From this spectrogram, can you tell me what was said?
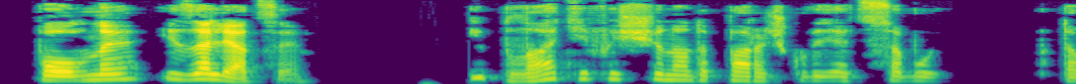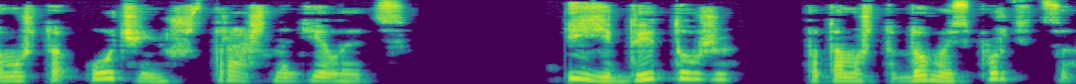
– полная изоляция. И платьев еще надо парочку взять с собой, потому что очень уж страшно делается. И еды тоже, потому что дома испортится,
